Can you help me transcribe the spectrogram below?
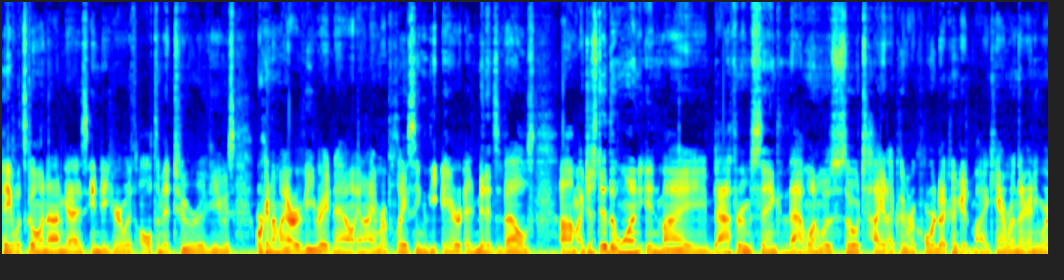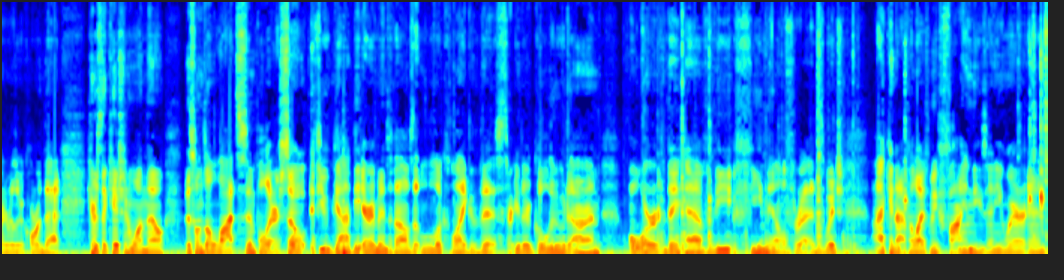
Hey, what's going on guys? Indy here with Ultimate Tool Reviews. Working on my RV right now and I am replacing the air admittance valves. Um, I just did the one in my bathroom sink. That one was so tight I couldn't record it. I couldn't get my camera in there anywhere to really record that. Here's the kitchen one though. This one's a lot simpler. So if you've got the air admittance valves that look like this, they're either glued on or they have the female threads, which I cannot for life of me find these anywhere and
